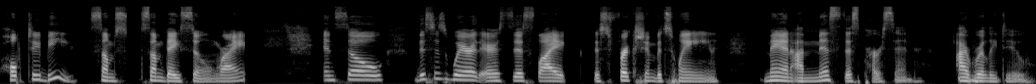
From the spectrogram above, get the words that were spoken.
hope to be some someday soon right and so this is where there's this like this friction between, man, I miss this person. I really do.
